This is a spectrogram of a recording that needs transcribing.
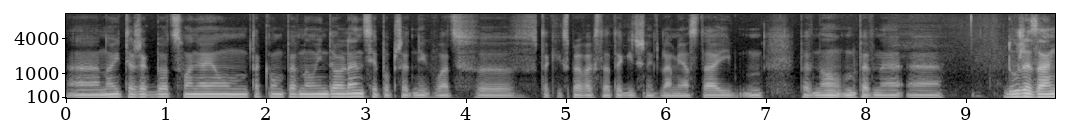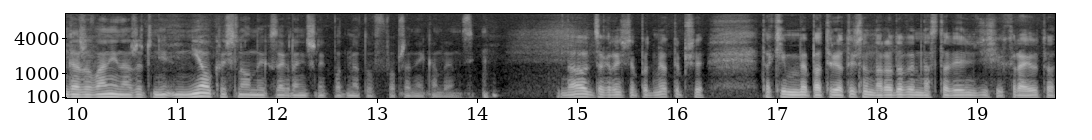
E, No i też jakby odsłaniają taką pewną indolencję poprzednich władz w, w takich sprawach strategicznych dla miasta i mm, pewną, pewne e, duże zaangażowanie na rzecz nie, nieokreślonych zagranicznych podmiotów w poprzedniej kadencji. No, zagraniczne podmioty przy takim patriotyczno-narodowym nastawieniu dzisiaj w kraju to,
